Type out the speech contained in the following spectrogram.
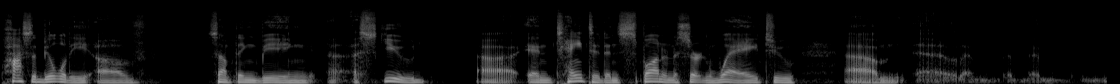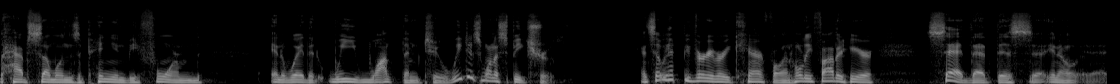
possibility of something being uh, skewed uh, and tainted and spun in a certain way to um, uh, have someone's opinion be formed in a way that we want them to. We just want to speak truth. And so we have to be very, very careful. And Holy Father here said that this, uh, you know, uh,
